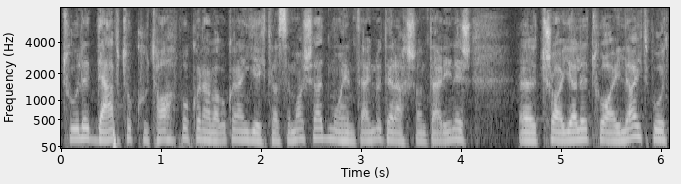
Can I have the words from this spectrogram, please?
طول DAPT رو کوتاه بکنن و بکنن یک تاسه ما شاید مهمترین و درخشانترینش trial TWILIGHT بود.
